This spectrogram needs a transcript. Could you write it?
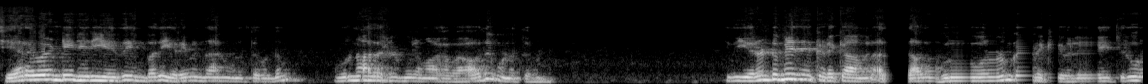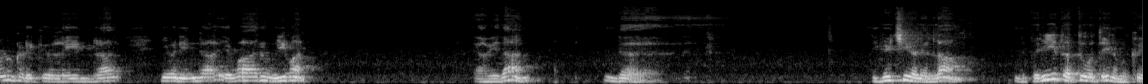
சேர வேண்டிய நெறி எது என்பதை இறைவன் தான் உணர்த்த வேண்டும். குருநாதர்கள் மூலமாகவாவது உணர்த்த வேண்டும். இது இரண்டுமே கிடைக்காமல் அதாவது குருவர்களும் கிடைக்கவில்லை திருவருளும் கிடைக்கவில்லை என்றால் இவன் எங்கா எவ்வாறு உய்வான்? ஆகவேதான் இந்த நிகழ்ச்சிகள் எல்லாம் இந்த பெரிய தத்துவத்தை நமக்கு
